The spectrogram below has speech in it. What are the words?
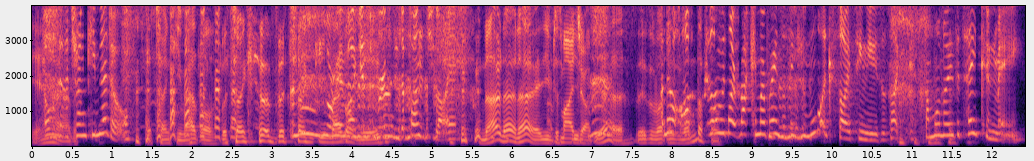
Yeah, Oh, was it the chunky medal? the chunky medal, the chunky, the chunky Sorry, have medal. I just news. ruined the punchline? No, no, no. You've just my you- job. Yeah, it's, it's, it's No, wonderful. I was like racking my brains. I was thinking, what exciting news? I was like, has someone overtaken me?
